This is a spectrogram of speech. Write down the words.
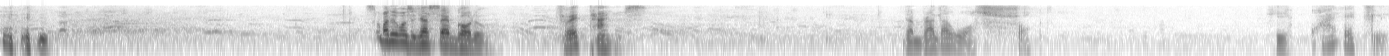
Somebody wants to just serve God oh, three times. The brother was shocked. Quietly,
